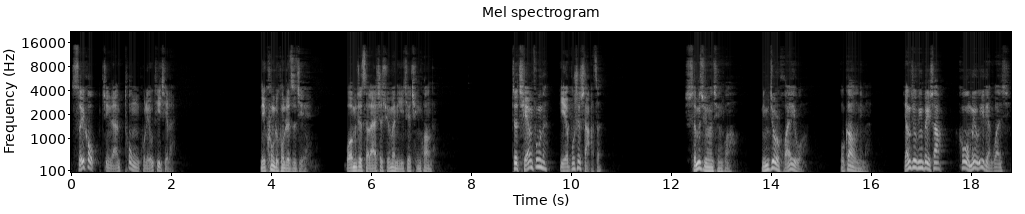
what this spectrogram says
随后竟然痛哭流涕起来。你控制控制自己，我们这次来是询问你一些情况的。这前夫呢也不是傻子。什么询问情况？你们就是怀疑我。我告诉你们，杨秋平被杀和我没有一点关系。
